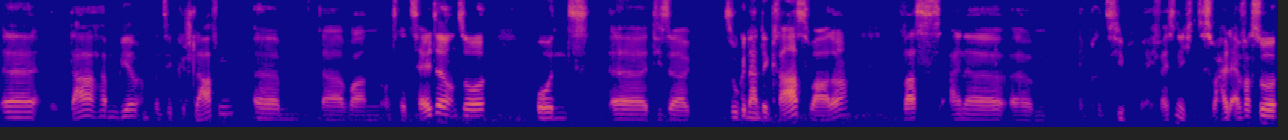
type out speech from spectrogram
äh, da haben wir im Prinzip geschlafen. Ähm, da waren unsere Zelte und so. Und äh, dieser sogenannte Graswader, was eine, ähm, im Prinzip, ich weiß nicht, das war halt einfach so,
